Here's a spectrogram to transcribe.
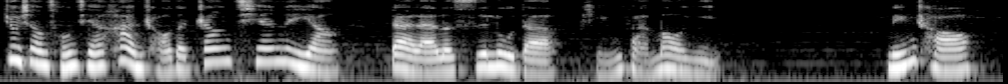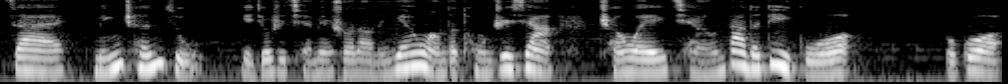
就像从前汉朝的张骞那样，带来了丝路的频繁贸易。明朝在明成祖，也就是前面说到的燕王的统治下，成为强大的帝国。不过，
